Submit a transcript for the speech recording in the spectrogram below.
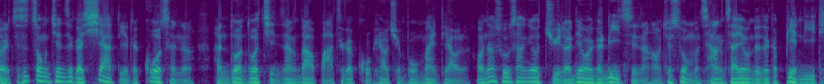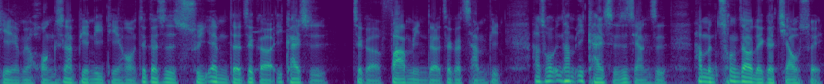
对，只是中间这个下跌的过程呢，很多人都紧张到把这个股票全部卖掉了。哦，那书上又举了另外一个例子，然后就是我们常在用的这个便利贴，有没有黄色便利贴？哈，这个是 3M 的这个一开始这个发明的这个产品。他说他们一开始是这样子，他们创造了一个胶水，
